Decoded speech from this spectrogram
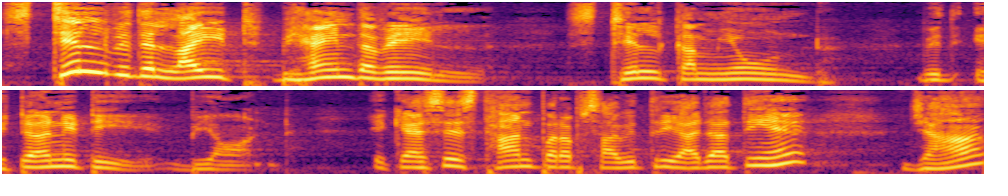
still with light behind the veil still communed with eternity beyond एक ऐसे स्थान पर अब सावित्री आ जाती हैं जहाँ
